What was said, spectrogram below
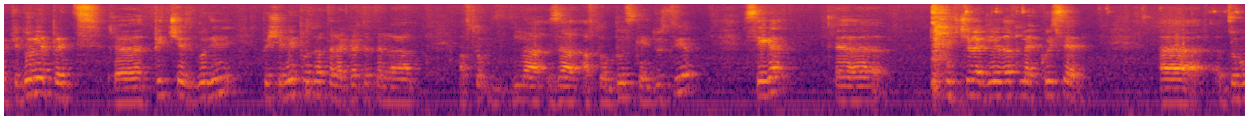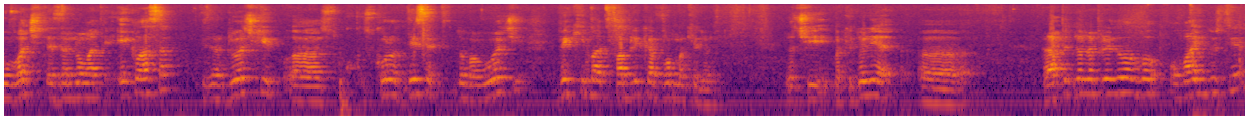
Македонија пред 5-6 години беше непозната на картата на авто, на, за автомобилска индустрија. Сега, е, вчера гледавме кои се добавувачите за новата Е-класа, изнадувачки, скоро 10 добавувачи веќе имаат фабрика во Македонија. Значи, Македонија е, рапидно напредува во оваа индустрија,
